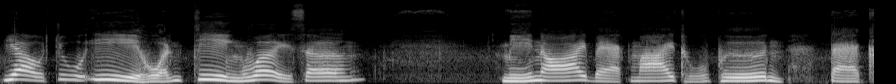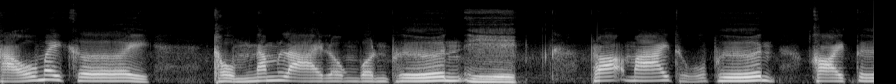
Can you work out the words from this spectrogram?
要注意环境卫生。หมีน้อยแบกไม้ถูพื้น แต่เขาไม่เคยถมน้ำลายลงบนพื้นอีก เพราะไม้ถูพื้น คอยเตื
